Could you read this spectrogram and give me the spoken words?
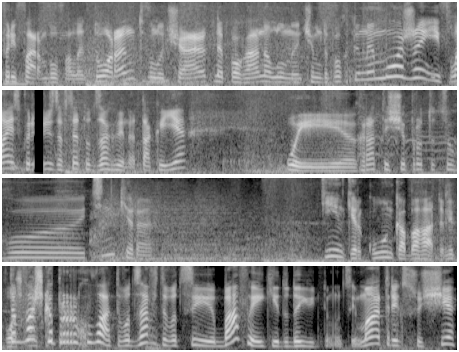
фріфарм був, але Торрент влучають непогано, Луна нічим допомогти не може, і Флай, скоріш за все, тут загине. Так і є. Ой, грати ще проти цього Тінкера. Тінкер, Кунка, багато. Там Міпошка. важко прорахувати. От завжди оці бафи, які додають тому цей Матрикс, що ще,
